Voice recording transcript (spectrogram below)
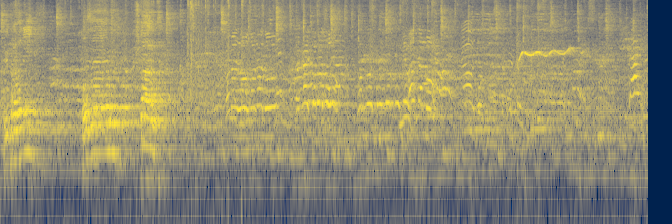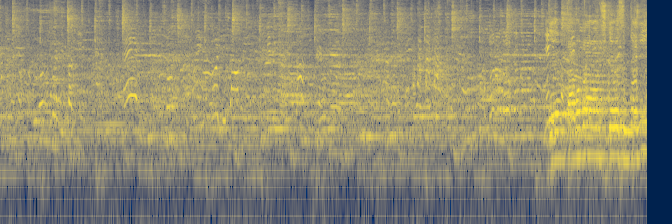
připravený? Pozor, štart! Je ta modrá štěle soutěží?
